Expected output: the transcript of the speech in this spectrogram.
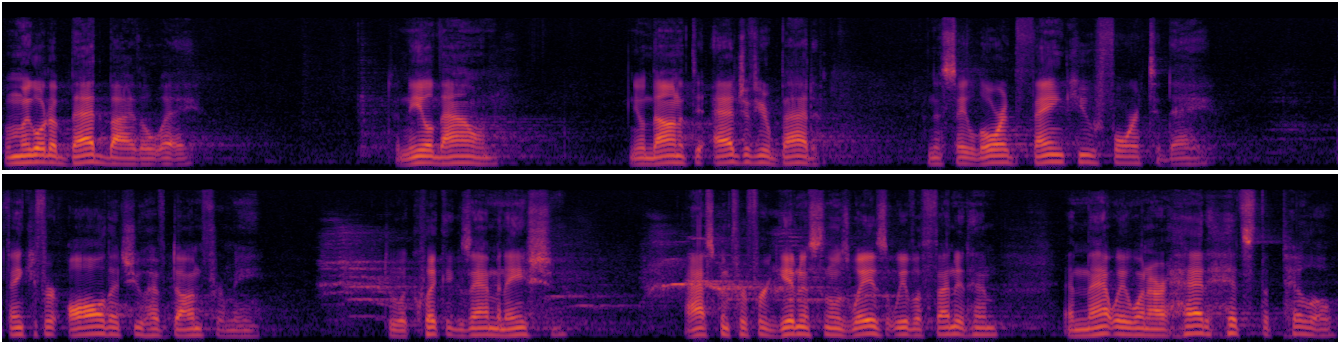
When we go to bed, by the way, to kneel down, kneel down at the edge of your bed, and to say, Lord, thank you for today. Thank you for all that you have done for me. Do a quick examination, asking for forgiveness in those ways that we've offended Him. And that way, when our head hits the pillow,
